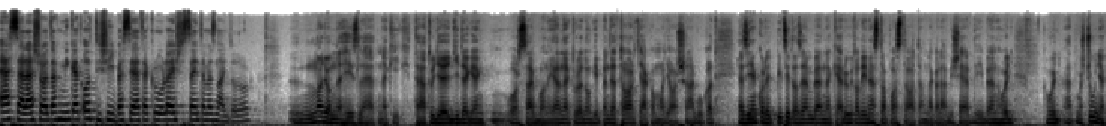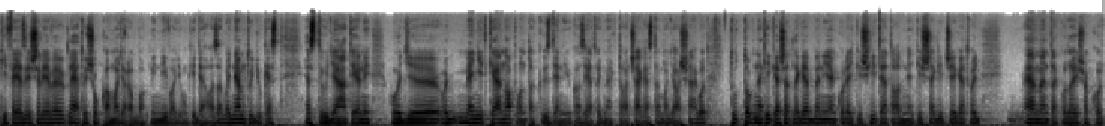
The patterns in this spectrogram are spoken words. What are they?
elszállásoltak minket, ott is így beszéltek róla, és szerintem ez nagy dolog nagyon nehéz lehet nekik. Tehát ugye egy idegen országban élnek tulajdonképpen, de tartják a magyarságukat. Ez ilyenkor egy picit az embernek erőt ad, én ezt tapasztaltam legalábbis Erdélyben, hogy, hogy hát most csúnya kifejezéssel élve ők lehet, hogy sokkal magyarabbak, mint mi vagyunk idehaza, vagy nem tudjuk ezt, ezt úgy átélni, hogy, hogy mennyit kell naponta küzdeniük azért, hogy megtartsák ezt a magyarságot. Tudtok nekik esetleg ebben ilyenkor egy kis hitet adni, egy kis segítséget, hogy elmentek oda, és akkor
